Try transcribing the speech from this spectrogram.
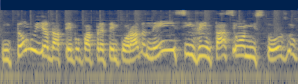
Então não ia dar tempo para pré-temporada nem se inventasse um amistoso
